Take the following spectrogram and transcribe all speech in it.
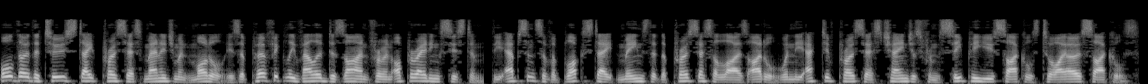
Although the two-state process management model is a perfectly valid design for an operating system, the absence of a block state means that the processor lies idle when the active process changes from CPU cycles to I.O. cycles.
